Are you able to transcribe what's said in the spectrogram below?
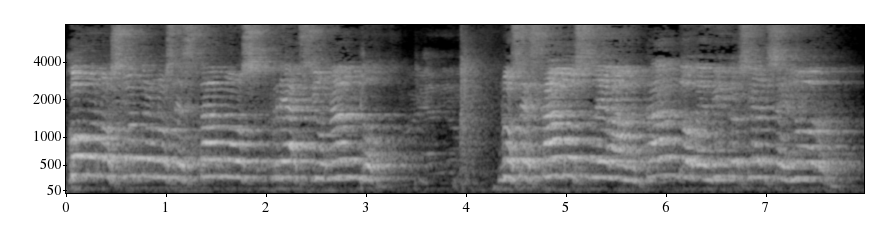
¿Cómo nosotros nos estamos reaccionando? Nos estamos levantando, bendito sea el Señor,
